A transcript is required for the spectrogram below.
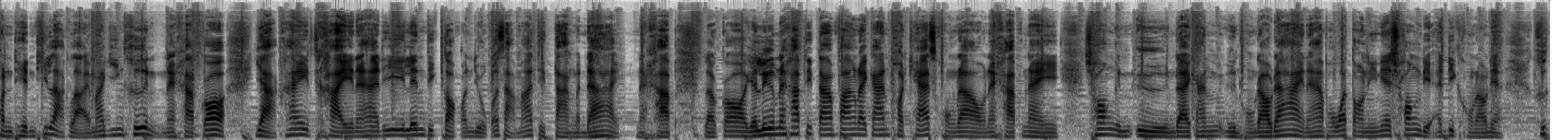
คอนเทนต์ที่หลากหลายมากยิ่งขึ้นนะครับก็อยากให้ใครนะฮะที่เล่น TikTok กันอยู่ก็สามารถติดตามกันได้นะครับแล้วก็อย่าลืมนะครับติดตามฟังรายการพอดแคสต์ของเรานะครับในช่องอื่นๆ รายการอื่นของเราได้นะฮะเพราะว่าตอนนี้เนี่ยช่อง The Addict ของเราเนี่ยคึก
